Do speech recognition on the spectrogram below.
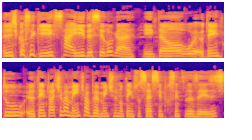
A gente conseguir sair desse lugar. Então, eu tento, eu tento ativamente, obviamente eu não tenho sucesso 100% das vezes,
